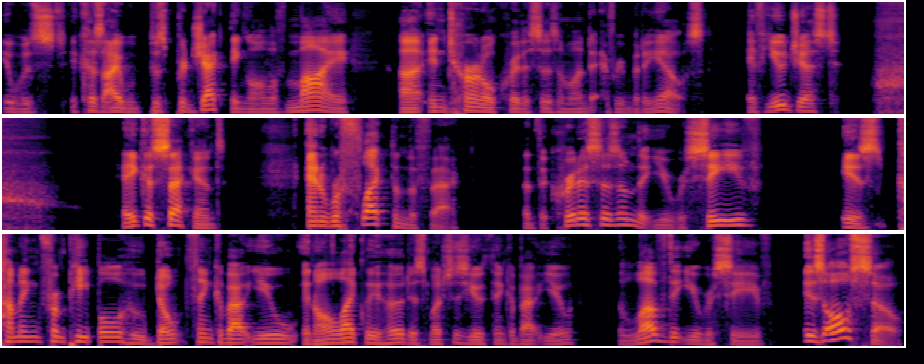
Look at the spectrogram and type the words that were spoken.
it was because I was projecting all of my uh, internal criticism onto everybody else. If you just take a second and reflect on the fact that the criticism that you receive is coming from people who don't think about you in all likelihood as much as you think about you. The love that you receive is also,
